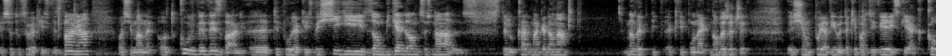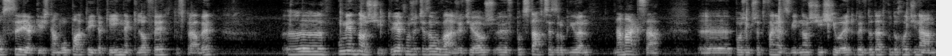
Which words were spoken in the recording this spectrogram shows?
Jeszcze tu są jakieś wyzwania. Właśnie mamy od kurwy wyzwań, y, typu jakieś wyścigi, Zombiegeddon, coś na stylu Carmagedona. Nowy ekwi- ekwipunek, nowe rzeczy y, się pojawiły, takie bardziej wiejskie, jak kosy, jakieś tam łopaty i takie inne kilofy, te sprawy. Yy, umiejętności. Tu jak możecie zauważyć, ja już w podstawce zrobiłem na maksa y, poziom przetrwania, zwinności i siły. Tutaj w dodatku dochodzi nam,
